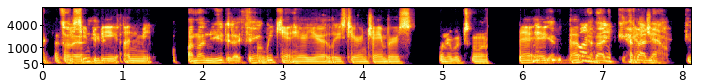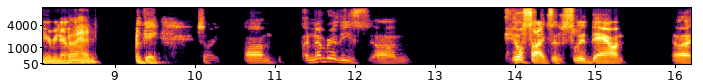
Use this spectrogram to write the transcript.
I you thought I seem to unmuted. be unmute. I'm unmuted, I Well, think. we can't hear you, at least here in chambers. Wonder what's going on. Eh, Yeah. oh, How about, how about Gotcha. now? Can you hear me now? Go ahead. Okay, sorry. Um, a number of these, um, hillsides that have slid down, uh,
